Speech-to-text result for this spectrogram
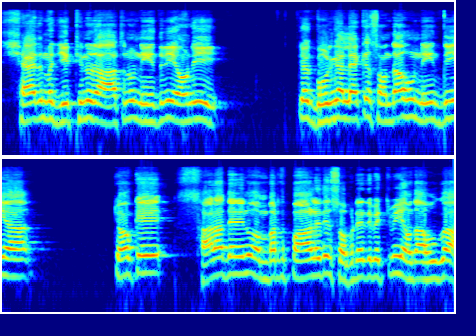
ਸ਼ਾਇਦ ਮਜੀਠੀ ਨੂੰ ਰਾਤ ਨੂੰ ਨੀਂਦ ਨਹੀਂ ਆਉਂਦੀ ਕਿ ਗੋਲੀਆਂ ਲੈ ਕੇ ਸੌਂਦਾ ਉਹ ਨੀਂਦ ਦੀਆਂ, ਕਿਉਂਕਿ ਸਾਰਾ ਦਿਨ ਇਹਨੂੰ ਅੰਮ੍ਰਿਤਪਾਲ ਇਹਦੇ ਸੁਪਨੇ ਦੇ ਵਿੱਚ ਵੀ ਆਉਂਦਾ ਹੋਊਗਾ।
